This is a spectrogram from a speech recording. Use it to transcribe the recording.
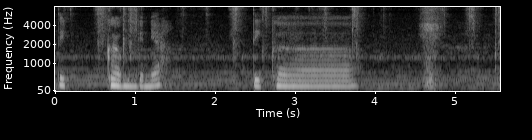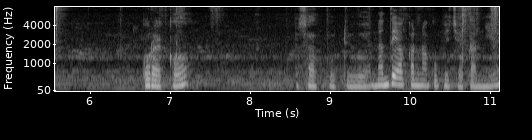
tiga mungkin ya. Tiga oracle. Satu dua. Nanti akan aku bacakan ya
